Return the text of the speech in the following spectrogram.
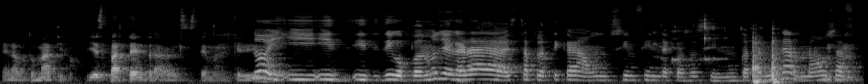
en automático y es parte de entrar al sistema en el que vivimos. No, y, y, y, digo, podemos llegar a esta plática a un sinfín de cosas sin nunca terminar, ¿no? O sea,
